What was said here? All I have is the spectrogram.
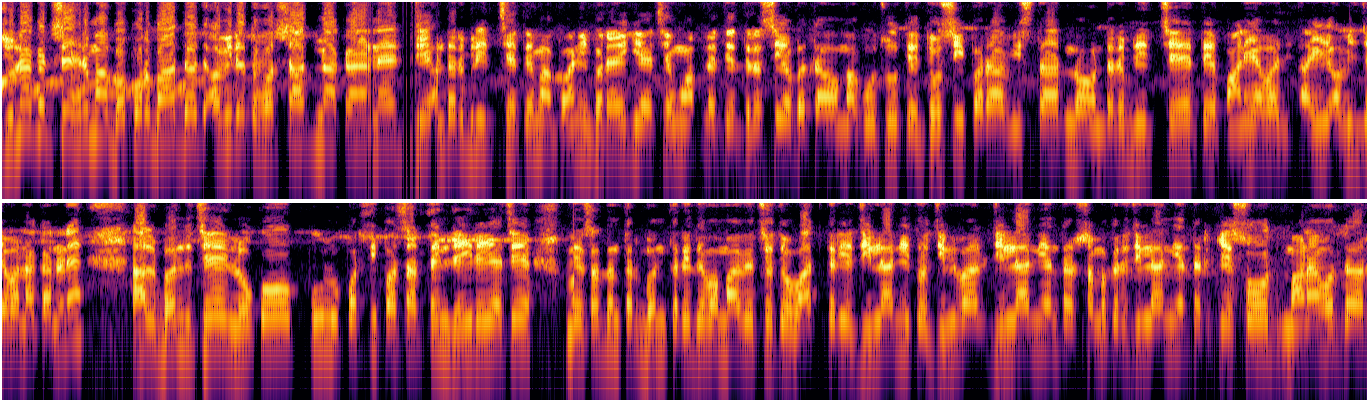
જુનાગઢ શહેરમાં બપોર બાદ જ અવિરત વરસાદના કારણે જે અંડરબ્રિજ છે તેમાં પાણી ભરાઈ ગયા છે. હું આપને જે દ્રશ્ય બતાવવા માંગુ છું તે જોશીપરા વિસ્તારનો અંડરબ્રિજ છે. તે પાણી આવવા આવી જવાના કારણે હાલ બંધ છે. લોકો પુલ ઉપરથી પસાર થઈને જઈ રહ્યા છે. સદંતર બંધ કરી દેવામાં આવ્યો છે. જો વાત કરીએ જિલ્લાની, તો જિલ્લા, જિલ્લાની અંદર, સમગ્ર જિલ્લાની અંદર કેશોદ, માણાવદર,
